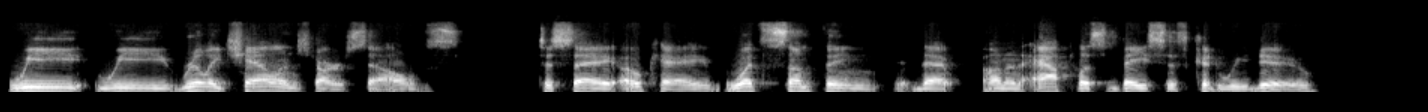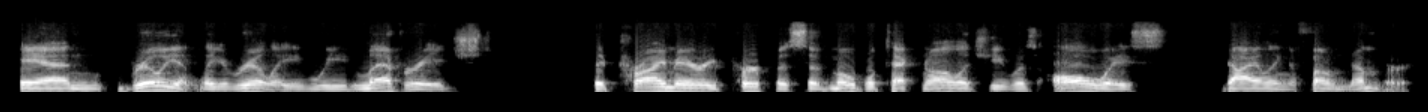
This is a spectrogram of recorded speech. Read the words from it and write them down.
we we really challenged ourselves to say, okay, what's something that on an appless basis could we do? And brilliantly, really, we leveraged the primary purpose of mobile technology was always dialing a phone number.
